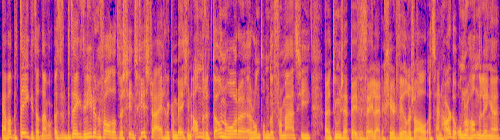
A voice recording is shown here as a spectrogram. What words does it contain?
Ja, wat betekent dat? Nou, het betekent in ieder geval dat we sinds gisteren eigenlijk een beetje een andere toon horen rondom de formatie. Uh, toen zei PVV-leider Geert Wilders al: het zijn harde onderhandelingen.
